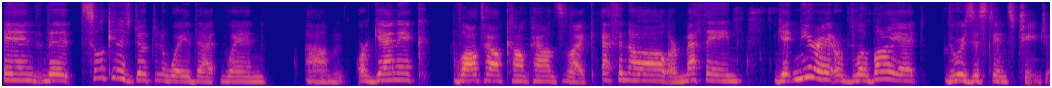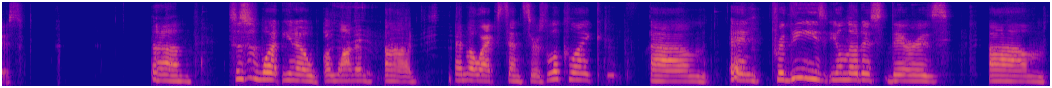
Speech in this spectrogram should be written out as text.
And the silicon is doped in a way that when um, organic volatile compounds like ethanol or methane get near it or blow by it, the resistance changes. Um, so this is what, you know, a lot of uh, MOX sensors look like. Um, and for these, you'll notice there is um,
